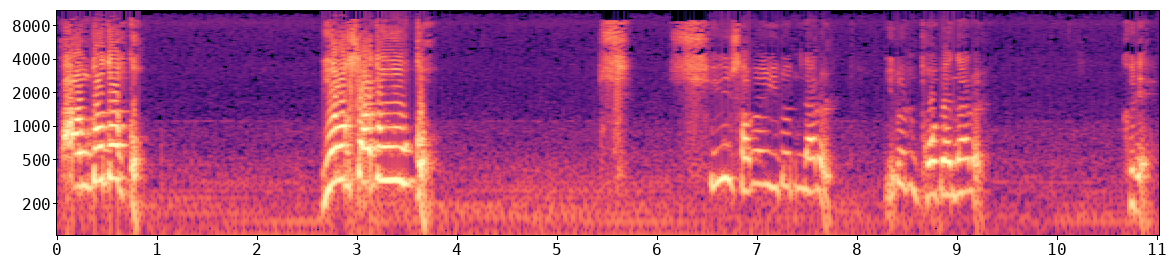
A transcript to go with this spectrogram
땅도 덮고 역사도 없고 시삼의 이런 날을 이런 봄의 날을 그래.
